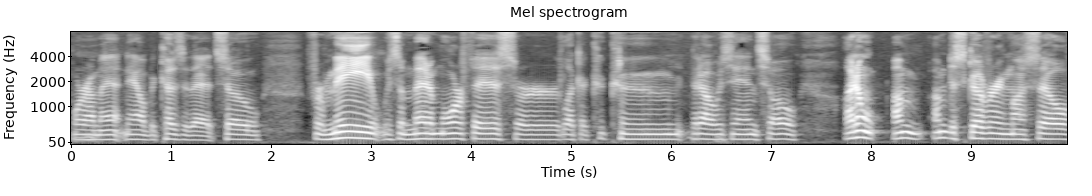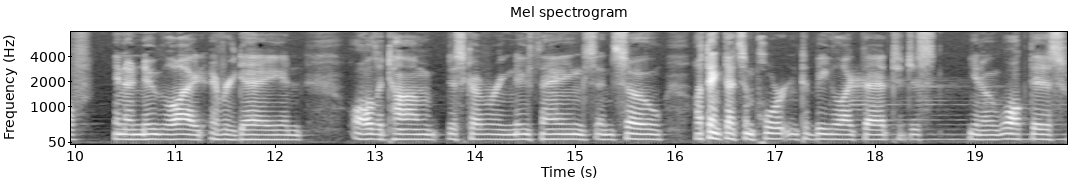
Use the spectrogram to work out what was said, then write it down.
where I'm at now because of that. So for me, it was a metamorphosis or like a cocoon that I was in. So I don't, I'm, I'm discovering myself in a new light every day and all the time discovering new things. And so I think that's important to be like that, to just, you know, walk this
